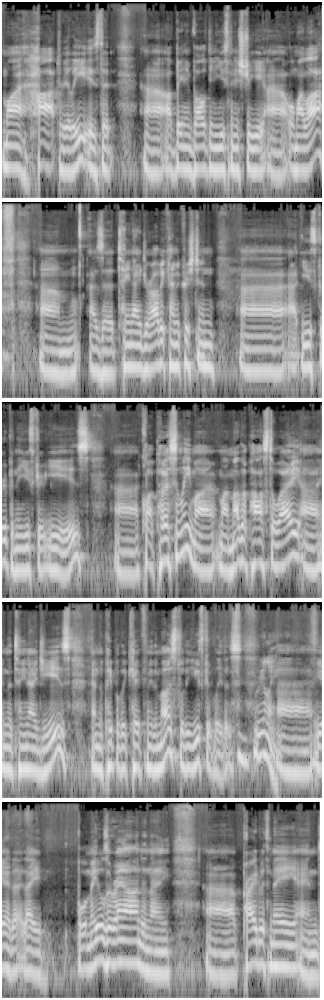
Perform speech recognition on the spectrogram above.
my heart really is that uh, I've been involved in youth ministry uh, all my life. Um, as a teenager, I became a Christian uh, at youth group in the youth group years. Uh, quite personally, my, my mother passed away uh, in the teenage years, and the people that cared for me the most were the youth group leaders. Really? Uh, yeah, they, they, brought meals around and they prayed with me, and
